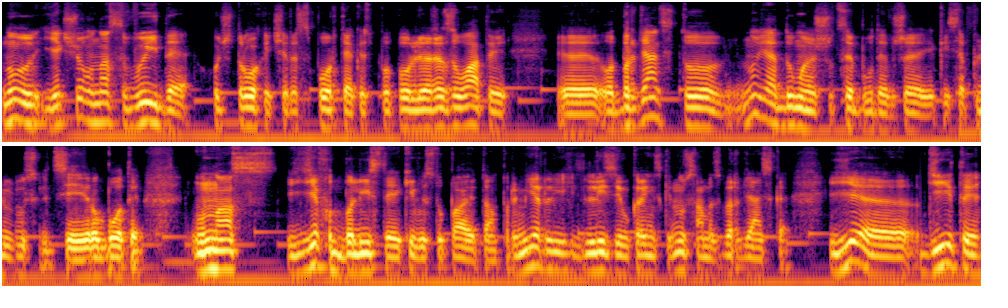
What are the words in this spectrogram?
Ну, якщо у нас вийде хоч трохи через спорт якось популяризувати от Бердянськ, то ну я думаю, що це буде вже якийсь плюс від цієї роботи. У нас є футболісти, які виступають там в прем'єр-лізі українській, ну саме з Бердянська. Є е, діти,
